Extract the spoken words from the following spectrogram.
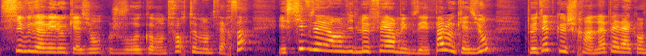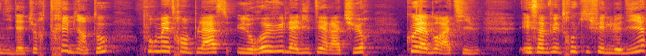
si vous avez l'occasion, je vous recommande fortement de faire ça. Et si vous avez envie de le faire mais que vous n'avez pas l'occasion, peut-être que je ferai un appel à candidature très bientôt pour mettre en place une revue de la littérature collaborative. Et ça me fait trop kiffer de le dire.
